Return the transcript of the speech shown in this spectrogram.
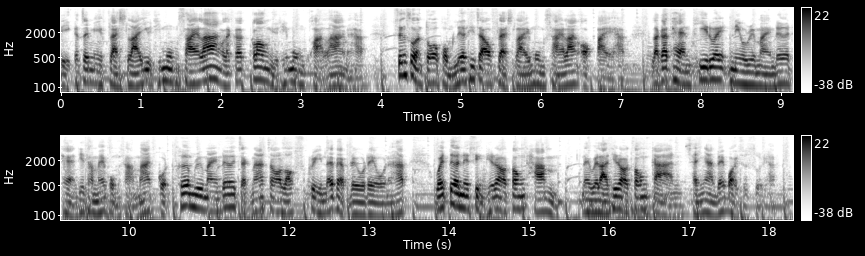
ติก็จะมีแฟลชไลท์อยู่ที่มุมซ้ายล่าง แล้วก็กล้องอยู่ที่มุมขวาล่างนะครับ ซึ่งส่วนตัวผมเลือกที่จะเอาแฟลชไลท์มุมซ้ายล่างออกไปครับ แล้วก็แทนที่ด้วย new reminder แทนที่ทำให้ผมสามารถกดเพิ่ม reminder จากหน้าจอ lock screen ได้แบบเร็วๆนะครับ ไว้เตือนในสิ่งที่เราต้องทำในเวลาที่เราต้องการใช้งานได้บ่อยสุดๆครับ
